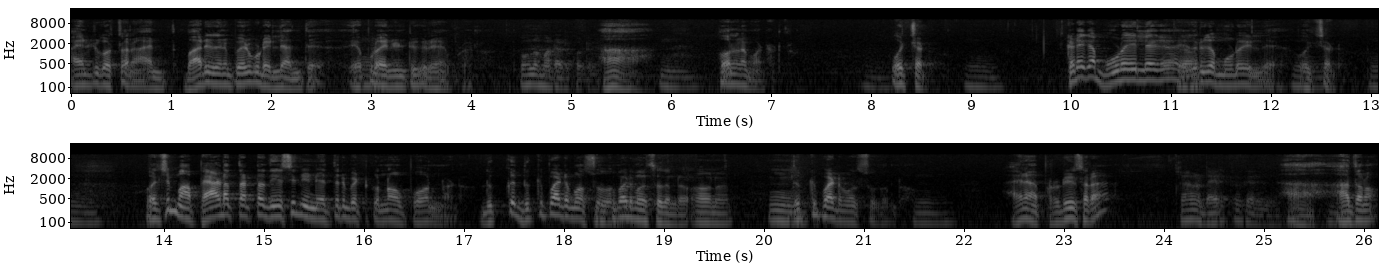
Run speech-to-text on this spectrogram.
ఆయన ఇంటికి వస్తాను ఆయన భార్య చనిపోయినప్పుడు వెళ్ళి అంతే. ఎప్పుడు ఆయన ఇంటికి నేను ఎప్పుడు. ఫోన్లో మాట్లాడుకోవటం ఆ, ఫోన్లో మాట్లాడుతాడు. వచ్చాడు. ఇక్కడేగా మూడో ఇల్లేగా ఎదురుగా మూడో ఇల్లే. వచ్చాడు. వచ్చి మా పేడ తట్ట తీసి నేను ఎత్తున పెట్టుకున్నావు పో అన్నాడు. దుక్కి దుక్కిపాటి మసూద్. కుపాటి మధుసూదన్ రావు అవునా? దుక్కిపాటి మసూద్ ఆయన ప్రొడ్యూసరా? డైరెక్టర్ అతను.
